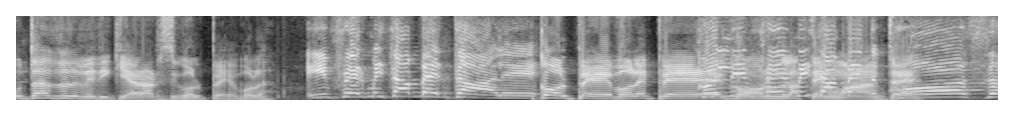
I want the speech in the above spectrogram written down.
l'imputato deve dichiararsi colpevole. Infermità mentale. Colpevole per Con con l'infermità l'attenuante. mentale. Cosa?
